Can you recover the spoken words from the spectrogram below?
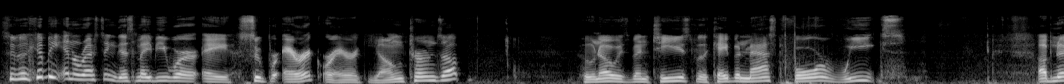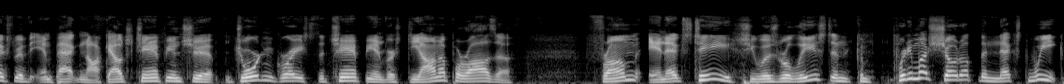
So it could be interesting. This may be where a Super Eric or Eric Young turns up. Who knows? He's been teased with a cape and mask for weeks. Up next, we have the Impact Knockouts Championship. Jordynne Grace, the champion, versus Deonna Purrazzo from NXT. She was released and pretty much showed up the next week.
